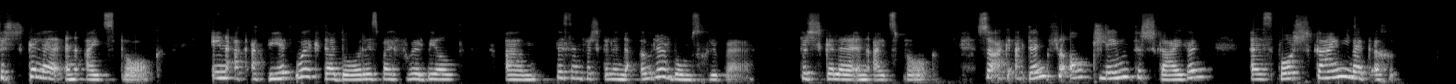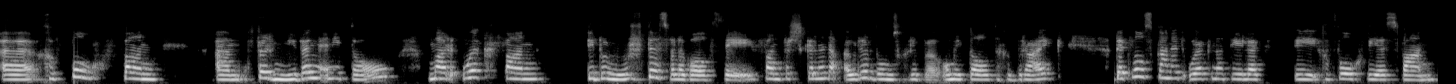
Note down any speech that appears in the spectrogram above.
verskille in uitspraak. En ek ek weet ook dat daar is byvoorbeeld um tussen verskillende ouderdomsgroepe verskille in uitspraak. So ek ek dink veral klemverskywing is waarskynlik 'n 'n gevolg van um vernuwing in die taal, maar ook van die behoeftes wil ek al sê van verskillende ouderdomsgroepe om die taal te gebruik. Dikwels kan dit ook natuurlik die gevolg wees van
